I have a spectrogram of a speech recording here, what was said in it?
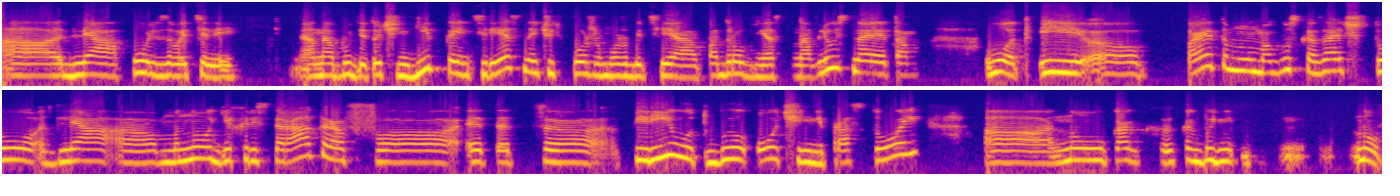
э, для пользователей. Она будет очень гибкой, интересной. Чуть позже, может быть, я подробнее остановлюсь на этом. Вот. И э, Поэтому могу сказать, что для э, многих рестораторов э, этот э, период был очень непростой. А, ну, как, как бы, ну,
